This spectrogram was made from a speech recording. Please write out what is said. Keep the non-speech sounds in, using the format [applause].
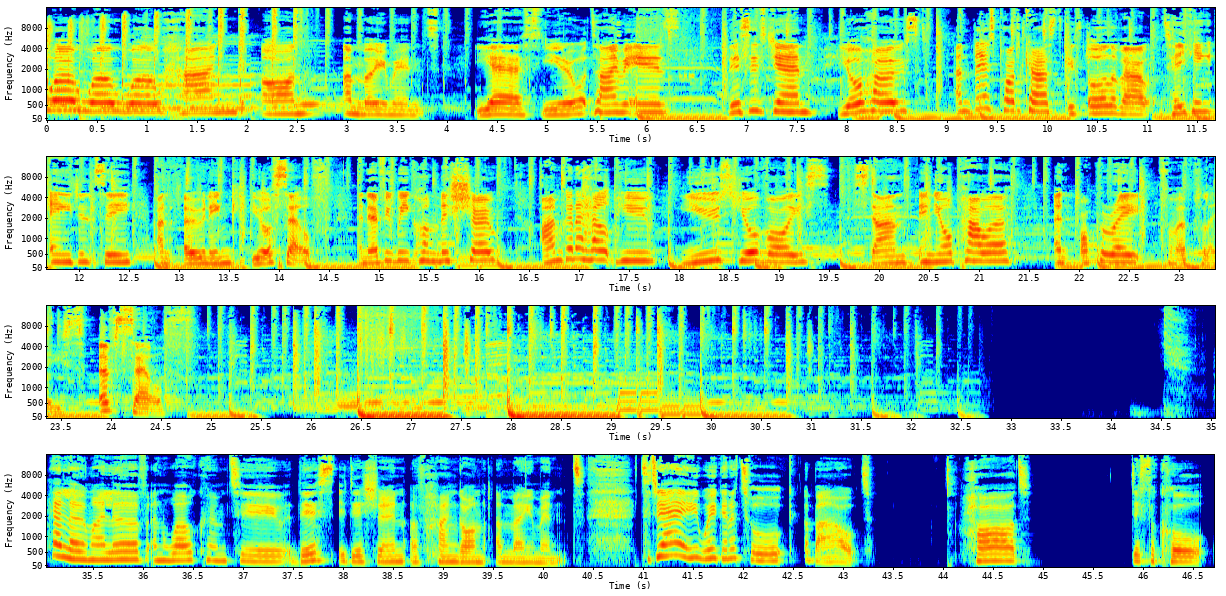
whoa, whoa, whoa. Hang on a moment. Yes, you know what time it is. This is Jen, your host, and this podcast is all about taking agency and owning yourself. And every week on this show, I'm going to help you use your voice, stand in your power, and operate from a place of self. Hello, my love, and welcome to this edition of Hang On a Moment. Today, we're going to talk about hard, difficult,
